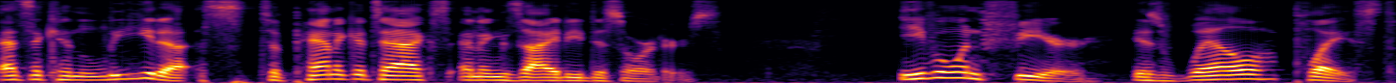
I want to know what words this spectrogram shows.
as it can lead us to panic attacks and anxiety disorders. Even when fear is well placed,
